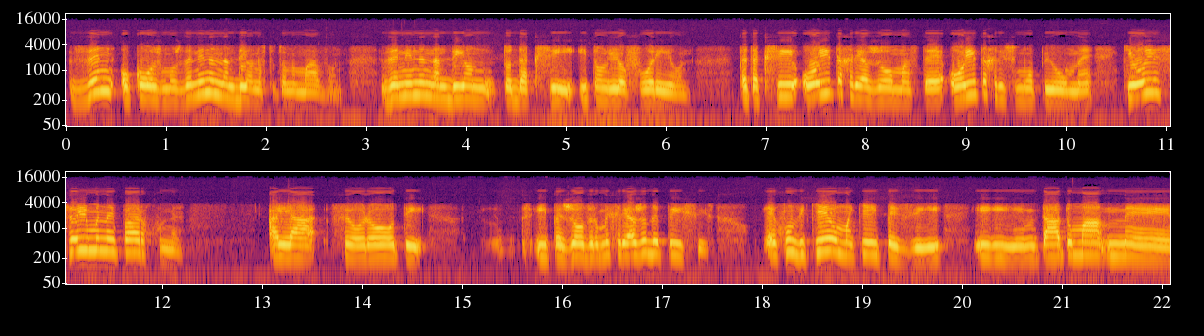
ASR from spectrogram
δεν, ο κόσμος δεν είναι εναντίον αυτών των ομάδων δεν είναι εναντίον των ταξί ή των λεωφορείων. Τα ταξί όλοι τα χρειαζόμαστε, όλοι τα χρησιμοποιούμε και όλοι θέλουμε να υπάρχουν. Αλλά θεωρώ ότι οι πεζόδρομοι χρειάζονται επίσης. Έχουν δικαίωμα και οι πεζοί, τα άτομα με,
